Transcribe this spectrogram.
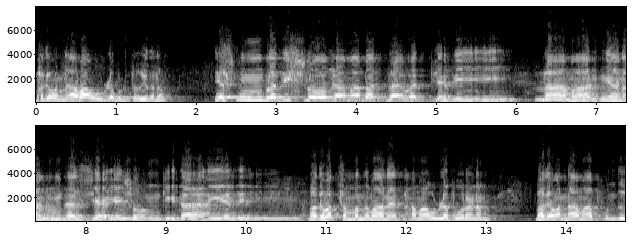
பகவன் நாமாவை உள்ள கொடுத்து எழுதணும் எஸ்மின் பிரதி ஸ்லோகமபத்தவத்யபி நாமான்யனந்தஸ்ய யசோங்கிதானியது பகவத் சம்பந்தமான நாமா உள்ள பூரணம் பகவன் நாமா புந்து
